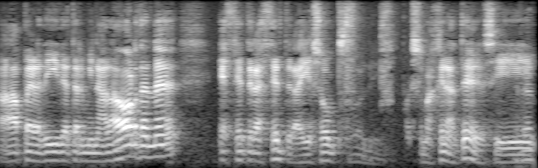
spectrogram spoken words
a pedir determinadas órdenes etcétera, etcétera. Y eso, pues imagínate, si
